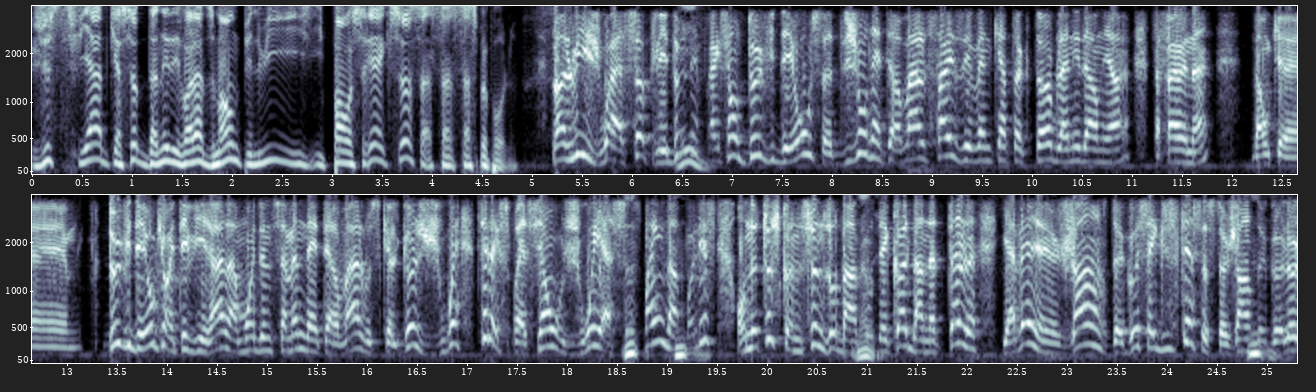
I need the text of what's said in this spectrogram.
justifiables que ça de donner des volets du monde, puis lui, il, il passerait avec ça, ça, ça, ça se peut pas, là. Non, lui, il jouait à ça. Puis les deux Oui. infractions, deux vidéos, ça, 10 jours d'intervalle, 16 et 24 octobre l'année dernière. Ça fait un an. Donc, euh, deux vidéos qui ont été virales en moins d'une semaine d'intervalle où ce que le gars jouait, tu sais l'expression jouer à ça, même dans la police, on a tous connu ça, nous autres, dans le cours d'école, dans notre temps, il y avait un genre de gars, ça existait ça, ce genre de gars-là,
